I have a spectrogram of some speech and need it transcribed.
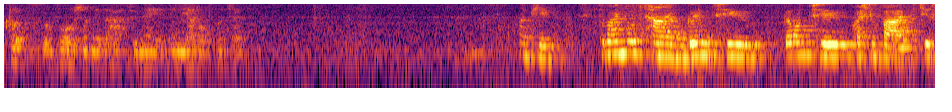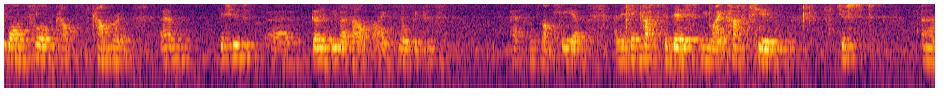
cuts, unfortunately, that have to be made in the adult budget. Thank you. So mindful of time, I'm going to go on to question five, which is one for Councillor Cameron. Um, this is uh, going to be read out by Phil because the person's not here. And I think after this, we might have to just, um,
